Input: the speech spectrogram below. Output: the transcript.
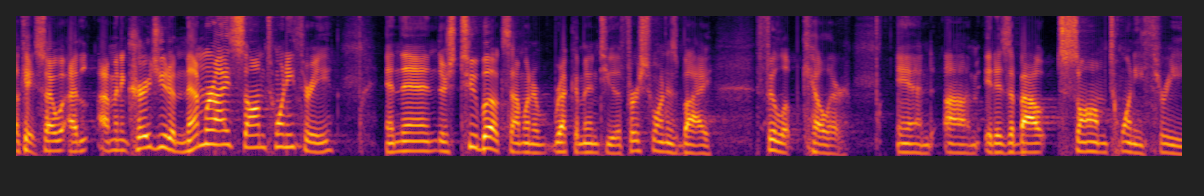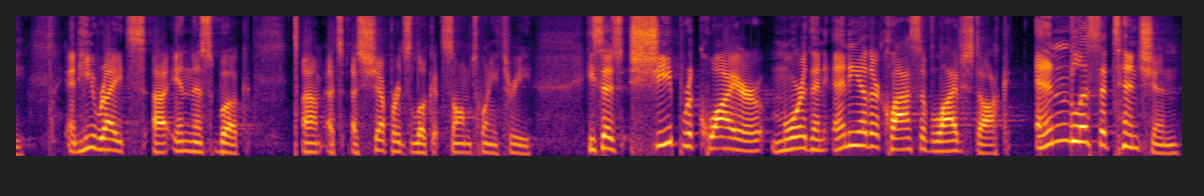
okay, so I, am going to encourage you to memorize Psalm 23, and then there's two books I'm going to recommend to you. The first one is by Phillip Keller, and um, it is about Psalm 23. And he writes uh, in this book, um, a, a shepherd's look at Psalm 23. He says, Sheep require more than any other class of livestock endless attention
